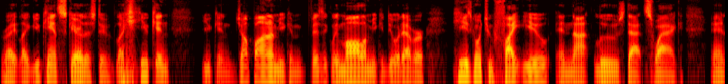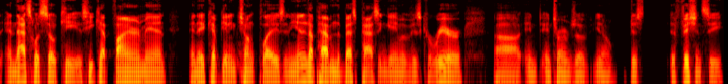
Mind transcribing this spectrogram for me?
right? Like you can't scare this dude. Like you can you can jump on him, you can physically maul him, you can do whatever. He is going to fight you and not lose that swag. And and that's what's so key is he kept firing, man, and they kept getting chunk plays, and he ended up having the best passing game of his career uh, in in terms of you know just efficiency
